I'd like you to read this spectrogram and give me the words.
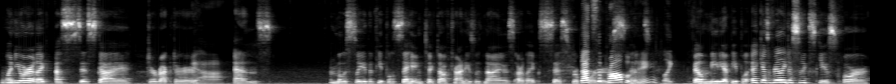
when you are, like, a cis guy director Yeah. and mostly the people saying ticked off trannies with knives are like cis reporters. That's the problem, eh? Like, film media people It gets really just an excuse for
